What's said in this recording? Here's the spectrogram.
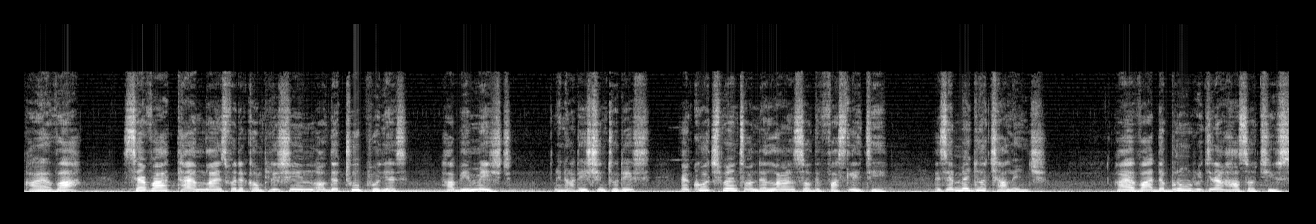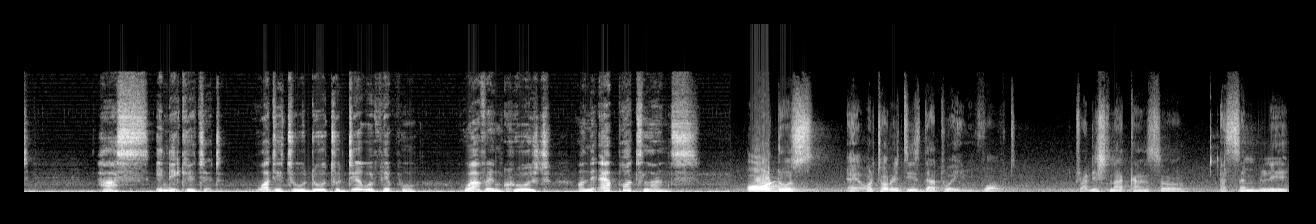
However, several timelines for the completion of the two projects have been missed. In addition to this, encroachment on the lands of the facility is a major challenge. However, the Bono Regional House of Chiefs has indicated what it will do to deal with people who have encroached on the airport lands. All those uh, authorities that were involved, traditional council, assembly,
